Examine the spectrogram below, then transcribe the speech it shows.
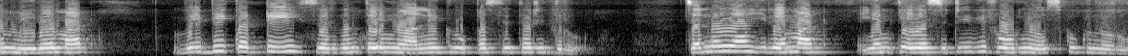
ಎಂ ಹಿರೇಮಠ್, ವಿಬಿ ಕಟ್ಟಿ ಸೇರಿದಂತೆ ಇನ್ನು ಅನೇಕರು ಉಪಸ್ಥಿತರಿದ್ದರು. Chennaiah Hiremath NKS TV four news, Kukanur.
